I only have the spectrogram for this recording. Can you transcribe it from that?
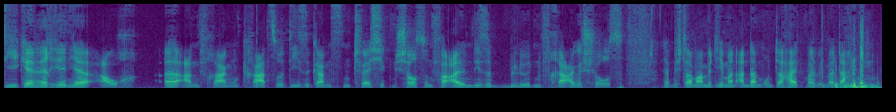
die generieren ja auch äh, Anfragen und gerade so diese ganzen trashigen Shows und vor allem diese blöden Frageshows. Ich habe mich da mal mit jemand anderem unterhalten, weil wir immer dachten,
